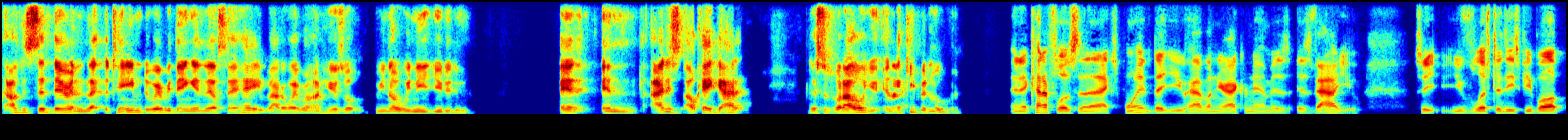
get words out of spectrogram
I'll just sit there and let the team do everything, and they'll say, "Hey, by the way, Ron, here's what we know we need you to do," and and I just okay, got it. This is what I owe you, and I keep it moving. And it kind of flows to the next point that you have on your acronym is is value. So you've lifted these people up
